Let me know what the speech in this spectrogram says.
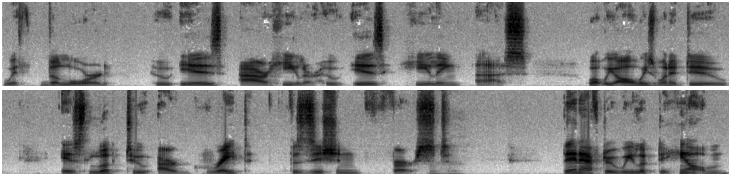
with the Lord, who is our healer, who is healing us, what we always want to do is look to our great physician 1st mm-hmm. Then, after we look to him,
